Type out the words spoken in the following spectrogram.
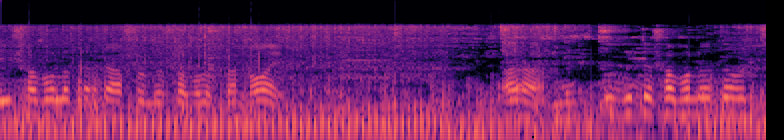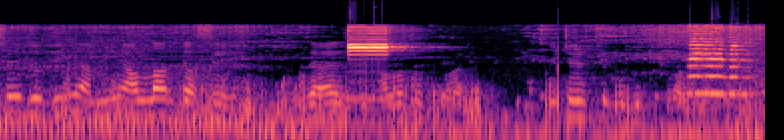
এই সফলতাটা আসলে সফলতা নয়। হ্যাঁ প্রকৃত সফলতা হচ্ছে যদি আমি আল্লাহর কাছে ভালো থাকতে পারি। এটাই হচ্ছে প্রকৃত সফলতা।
